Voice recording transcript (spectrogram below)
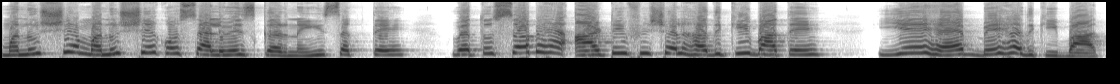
मनुष्य मनुष्य को सेल्वेज कर नहीं सकते। वह तो सब है आर्टिफिशियल हद की बातें। ये है बेहद की बात।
